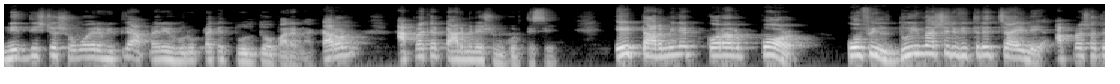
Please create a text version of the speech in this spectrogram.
নির্দিষ্ট সময়ের ভিতরে আপনার এই হুরুপটাকে তুলতেও পারে না। কারণ, আপনাকে টার্মিনেশন করতেছে। এই টার্মিনেট করার পর কফিল দুই মাসের ভিতরে চাইলে আপনার সাথে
